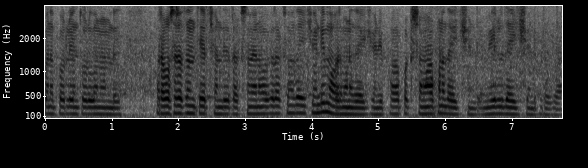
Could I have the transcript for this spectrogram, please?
పని పొరలేం తోడుగునండి వారి అవసరతను తీర్చండి. రక్షణ లేని వారికి రక్షణ దయచేయండి. మౌరమణ దయచేయండి. పాప క్షమాపణ దయచేయండి. మేలు దయచేయండి ప్రభా.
